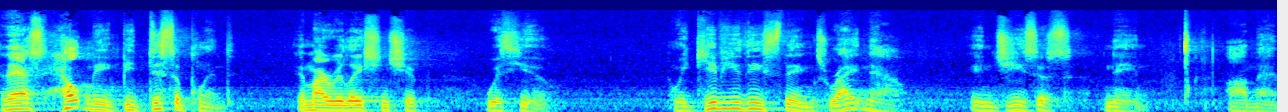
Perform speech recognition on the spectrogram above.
and ask, help me be disciplined in my relationship with you. We give you these things right now in Jesus' name. Amen.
